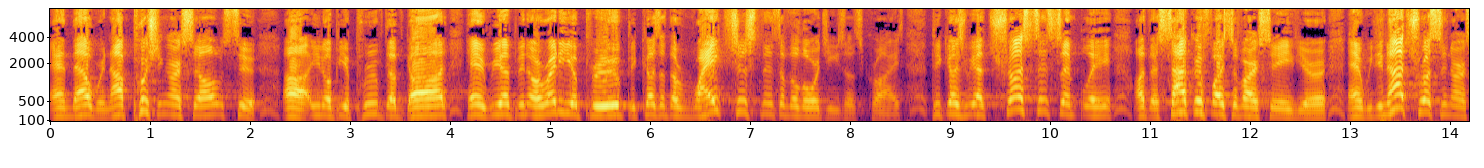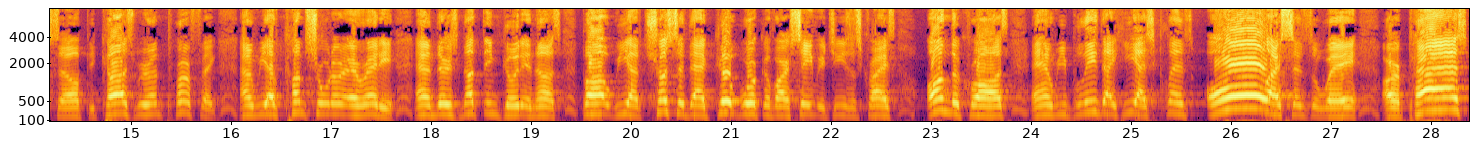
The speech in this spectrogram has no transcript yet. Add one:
and that we're not pushing ourselves to, uh, you know, be approved of God. Hey, we have been already approved because of the righteousness of the Lord Jesus Christ, because we have trusted simply of the sacrifice of our Savior, and we do not trust in ourselves because we're imperfect and we have come short already, and there's nothing good in us. But we have trusted that good work of our Savior Jesus Christ on the cross, and we believe that He has cleansed all our sins away, our past,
